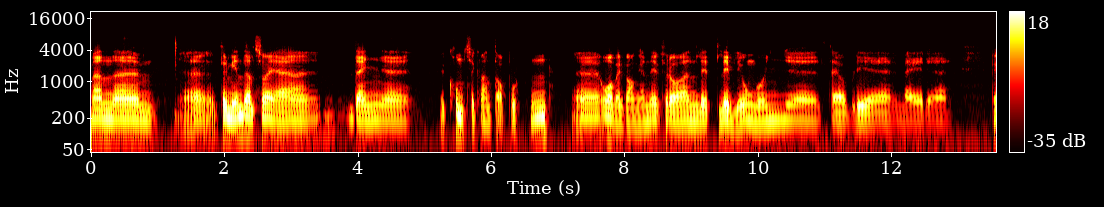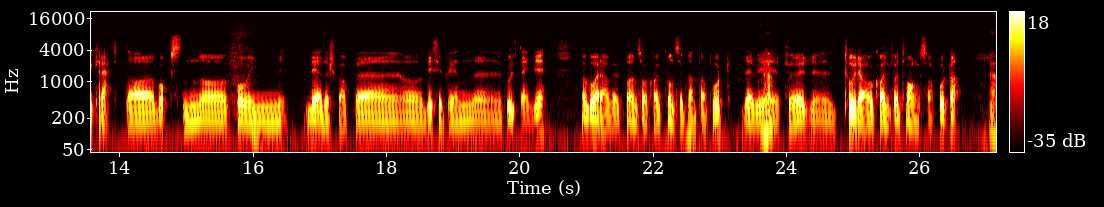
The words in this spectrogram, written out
Men eh, Eh, for min del så er den eh, konsekvente apporten eh, overgangen fra en litt livlig unghund til å bli mer bekrefta voksen og få inn lederskapet og disiplin fullstendig. Da går jeg over på en såkalt konsekvent apport, det vi ja. før torde å kalle for tvangsapport. Ja.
